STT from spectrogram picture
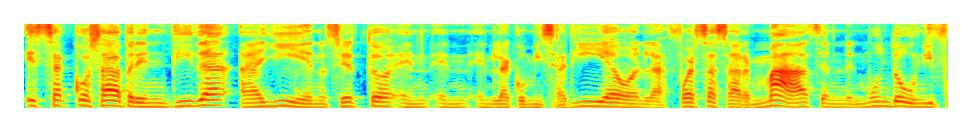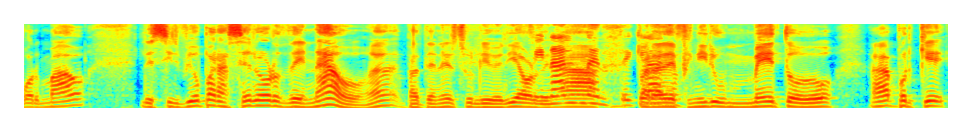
esa cosa aprendida allí, ¿no es cierto?, en, en, la comisaría o en las Fuerzas Armadas, en el mundo uniformado, le sirvió para ser ordenado, ¿ah? para tener su librería ordenada, para definir un método, ¿ah? porque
